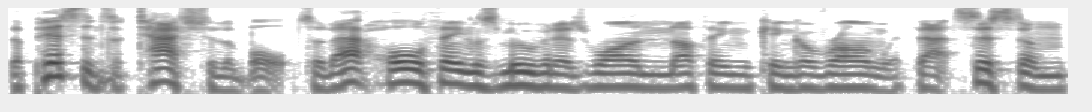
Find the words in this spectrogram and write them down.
the piston's attached to the bolt, so that whole thing's moving as one. Nothing can go wrong with that system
